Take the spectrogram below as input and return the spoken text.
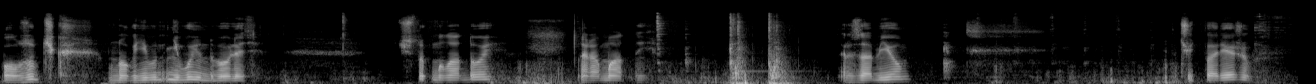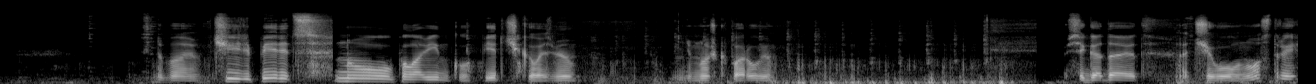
ползубчик, много не, не будем добавлять. Чеснок молодой, ароматный. Разобьем чуть порежем. Добавим чили, перец, ну, половинку перчика возьмем. Немножко порубим. Все гадают, от чего он острый.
